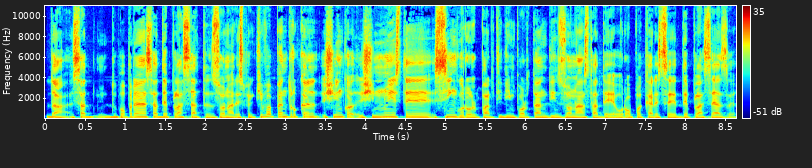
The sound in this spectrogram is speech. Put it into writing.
Da, s-a, după părerea mea, s-a deplasat în zona respectivă, pentru că și, încă, și nu este singurul partid important din zona asta de Europa care se deplasează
